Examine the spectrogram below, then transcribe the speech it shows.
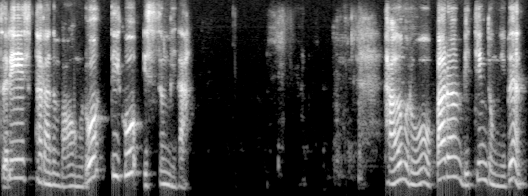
3스타라는 마음으로 뛰고 있습니다. 다음으로 빠른 미팅 독립은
